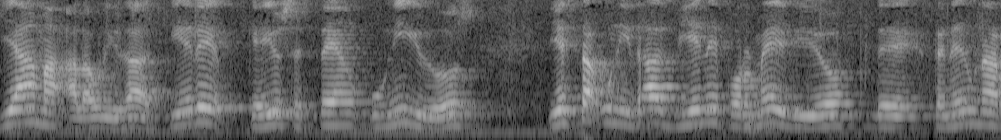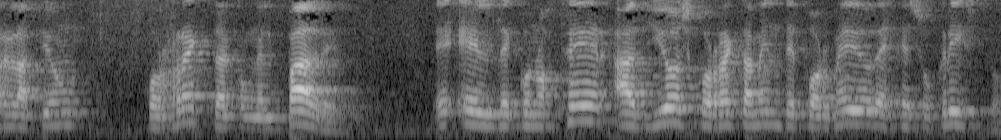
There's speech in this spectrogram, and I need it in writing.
llama a la unidad. Quiere que ellos estén unidos. Y esta unidad viene por medio de tener una relación correcta con el Padre, eh, el de conocer a Dios correctamente por medio de Jesucristo,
